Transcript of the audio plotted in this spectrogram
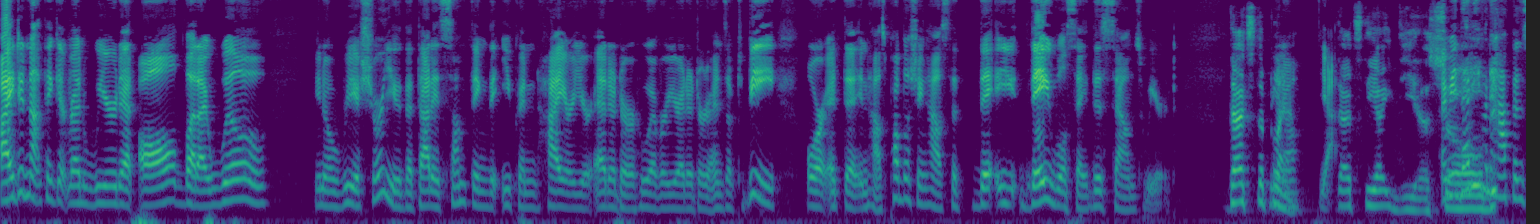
I did not think it read weird at all. But I will, you know, reassure you that that is something that you can hire your editor, whoever your editor ends up to be, or at the in-house publishing house, that they they will say this sounds weird. that's the You plan know? Yeah. that's the idea so I mean, that even happens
